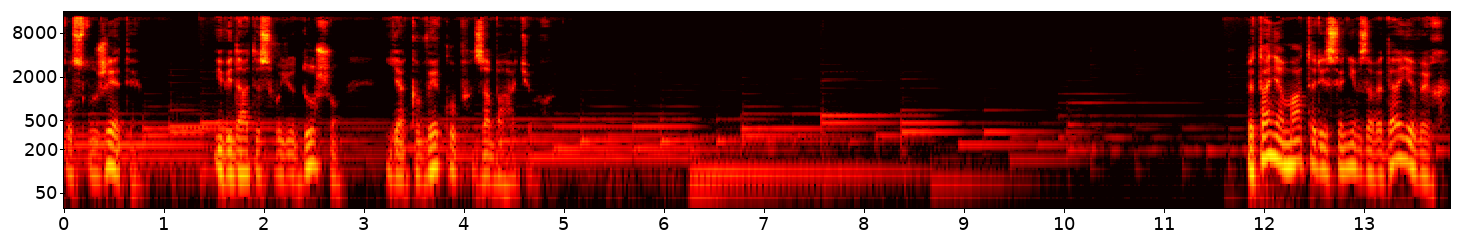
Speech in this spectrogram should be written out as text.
послужити і віддати свою душу як викуп за багатьох. Питання матері синів Заведеєвих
